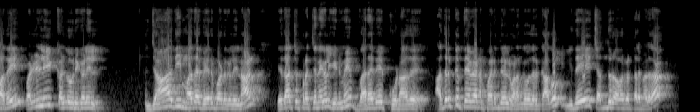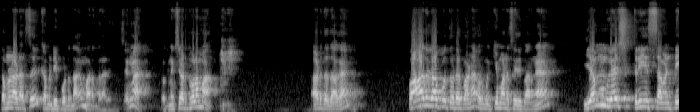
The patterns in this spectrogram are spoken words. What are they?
மாதிரி பள்ளி கல்லூரிகளில் ஜாதி மத வேறுபாடுகளினால் ஏதாச்சும் பிரச்சனைகள் இனிமே வரவே கூடாது. அதற்கு தேவையான பரிந்துரைகள் வழங்குவதற்காகவும் இதே சந்துரு அவர்கள் தலைமையில தான் தமிழ்நாடு அரசு கமிட்டி போட்டிருந்தாங்க. மறந்துடாதீங்க. சரிங்களா? ஓகே நெக்ஸ்ட் அடுத்து போலாமா? அடுத்ததாக பாதுகாப்பு தொடர்பான ஒரு முக்கியமான செய்தி பாருங்க. எம்ஹெச் த்ரீ செவன்டி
